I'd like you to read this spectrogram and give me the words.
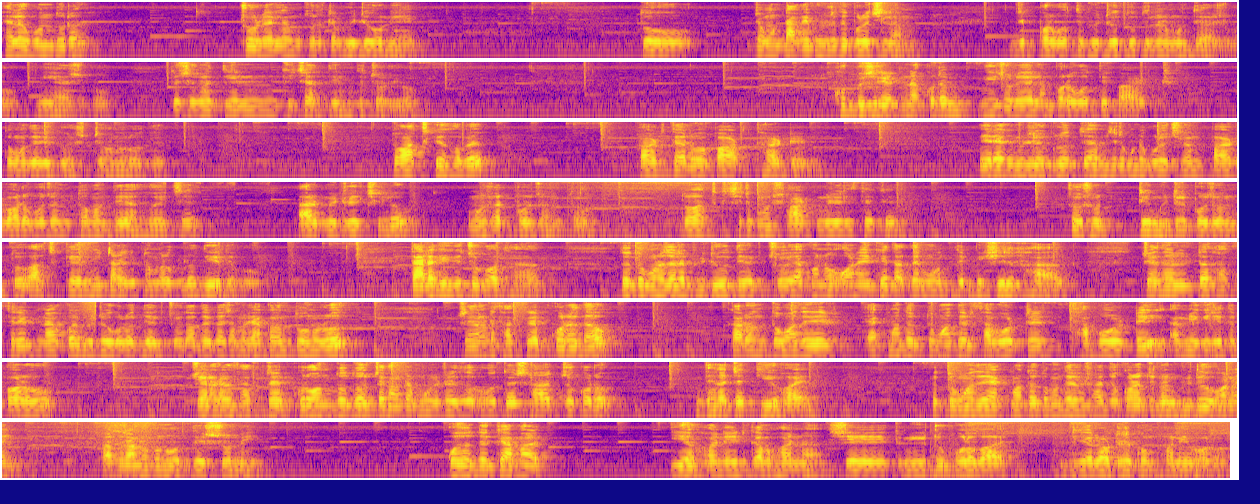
Hello বন্ধুরা, চলে এলাম নতুন একটা ভিডিও নিয়ে। তো যেমনটা আগে ভিডিওতে বলেছিলাম যে পরবর্তী ভিডিও দুদিনের মধ্যে আসব, নিয়ে আসব। তো সেখানে তিন কি চার দিন হতে চলল। খুব বেশি লেট না করে নিয়ে চলে এলাম পরবর্তী পার্ট তোমাদের রিকোয়েস্টে অনুরোধে। তো আজকে হবে পার্ট তেরো বা পার্ট থার্টিন এর আগে মিডিলগুলোতে আমি যেরকমটা বলেছিলাম পার্ট বারো পর্যন্ত আমার দেওয়া হয়েছে। আর মিডিল ছিল উনষাট পর্যন্ত। তো আজকে সেরকম ষাট মিডিল থেকে চৌষট্টি মিডিল পর্যন্ত আজকে আমি টার্গেট নাম্বারগুলো দিয়ে দেবো। তার আগে কিছু কথা। তো তোমরা যারা ভিডিও দেখছ এখনও অনেকে তাদের মধ্যে বেশিরভাগ চ্যানেলটা সাবস্ক্রাইব না করে ভিডিওগুলো দেখছ, তাদের কাছে আমার একান্ত অনুরোধ চ্যানেলটা সাবস্ক্রাইব করে দাও। কারণ তোমাদের, একমাত্র তোমাদের সাপোর্টের সাপোর্টেই আমি এগিয়ে যেতে পারব। চ্যানেলটাকে সাবস্ক্রাইব করো, অন্তত চ্যানেলটা মনিটাইজ হতে সাহায্য করো। দেখা যাক কী হয়। তো তোমাদের একমাত্র তোমাদেরকে সাহায্য করার জন্য ভিডিও বানাই। তাছাড়া আমার কোনো উদ্দেশ্য নেই। কোথা থেকে আমার ইয়ে হয় না ইনকাম হয় না, সে তুমি ইউটিউব বলো বা লটের কোম্পানি বলো।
